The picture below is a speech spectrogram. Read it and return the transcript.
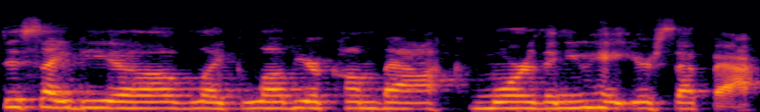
this idea of like love your comeback more than you hate your setback?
